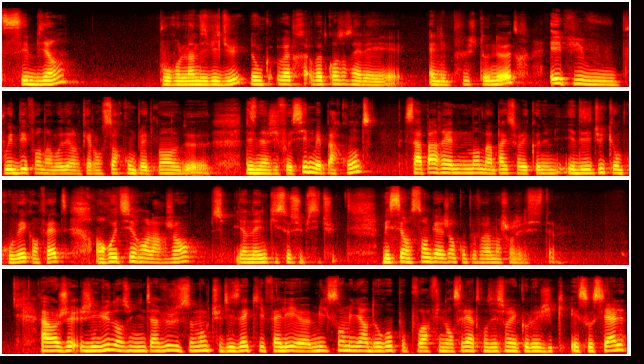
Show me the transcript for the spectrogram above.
C'est bien pour l'individu. Donc, votre, votre conscience, elle est elle est plutôt neutre. Et puis, vous pouvez défendre un modèle dans lequel on sort complètement de, des énergies fossiles, mais par contre, ça n'a pas réellement d'impact sur l'économie. Il y a des études qui ont prouvé qu'en fait, en retirant l'argent, il y en a une qui se substitue. Mais c'est en s'engageant qu'on peut vraiment changer le système. Alors, j'ai lu dans une interview justement que tu disais qu'il fallait 1100 euh, milliards d'euros pour pouvoir financer la transition écologique et sociale,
